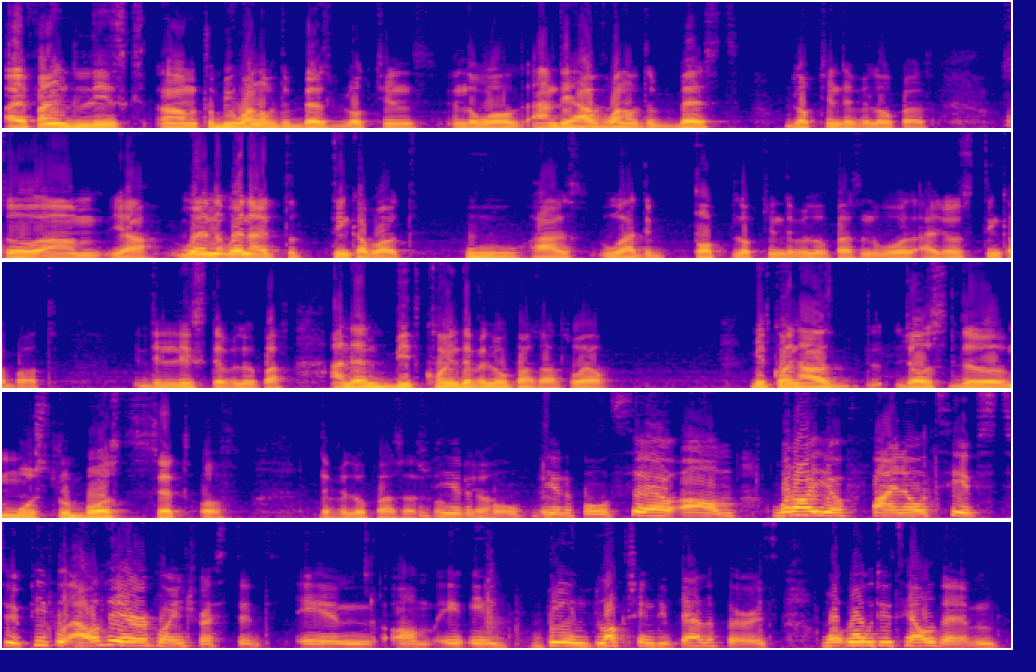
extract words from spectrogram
I find Lisk um, to be one of the best blockchains in the world, and they have one of the best blockchain developers. So um, yeah, when when I think about who has who are the top blockchain developers in the world, I just think about the Lisk developers and then Bitcoin developers as well. Bitcoin has just the most robust set of developers as well. Beautiful, yeah. beautiful. So, um, what are your final tips to people out there who are interested in, um, in, in being blockchain developers? What, what would you tell them?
